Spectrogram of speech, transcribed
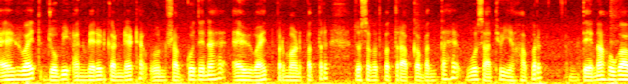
अविवाहित जो भी अनमेरिड कैंडिडेट है, उन सबको देना है। अविवाहित प्रमाण पत्र जो शपथ पत्र आपका बनता है, वो साथियों यहाँ पर देना होगा।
